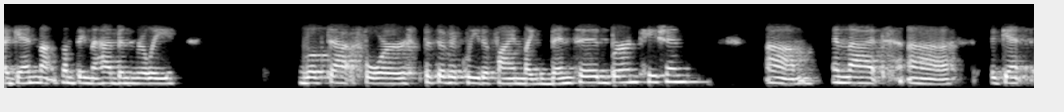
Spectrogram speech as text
again not something that had been really looked at for specifically to find like vented burn patients. Um, and that uh, again,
